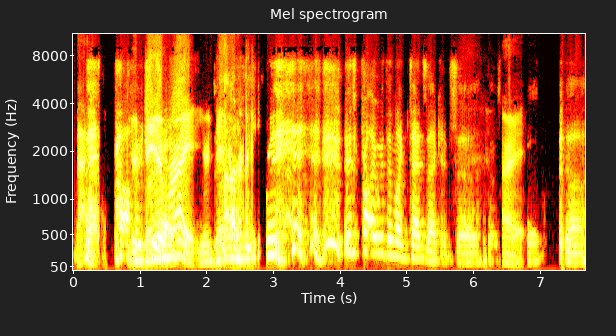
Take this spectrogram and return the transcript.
That, That's probably you're damn actually. right. You're damn right. it's probably within like 10 seconds. So. All right. Uh,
